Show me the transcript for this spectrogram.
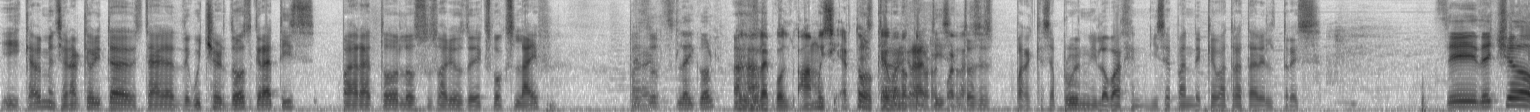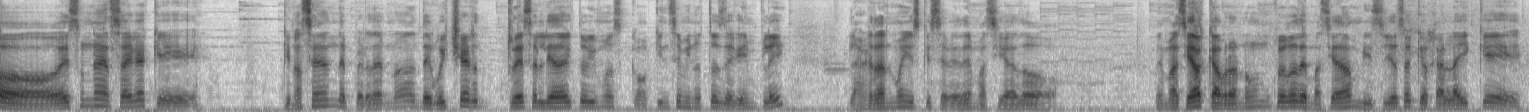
Y cabe mencionar que ahorita está The Witcher 2 gratis para todos los usuarios de Xbox Live. Para Xbox Live Gold. Ajá. Xbox Live Gold. Ah, muy cierto, Está qué bueno que lo gratis, recuerdas. entonces para que se apuren y lo bajen y sepan de qué va a tratar el 3. Sí, de hecho, es una saga que, que no se deben de perder, ¿no? The Witcher 3 el día de hoy tuvimos como 15 minutos de gameplay. La verdad, muy es que se ve demasiado... Demasiado cabrón, un juego demasiado ambicioso que ojalá y que...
